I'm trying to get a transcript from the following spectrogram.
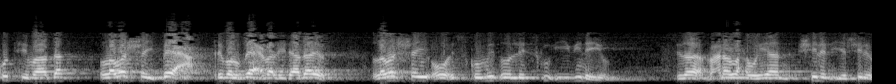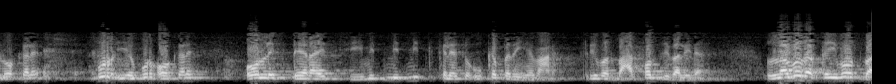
ku timaada laba shay beeca. Ribal beec baa la yidhahdaayo laba shay oo isku mid oo laysku iibinayo sida macnaha waxa weeyaan shilin iyo shilin oo kale bur iyo bur oo kale oo laysdheeraadsiiy mid mid mid kaleeto uu ka badan yahay macnaha. Riban bacd fadli baa la yidhahda labada qayboodba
